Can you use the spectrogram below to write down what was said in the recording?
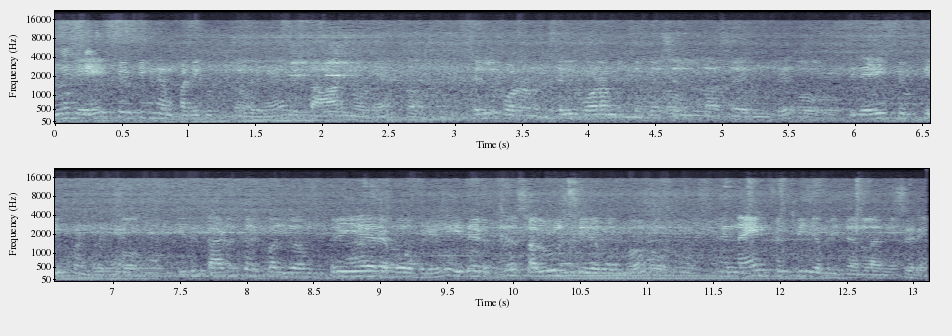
இது எயிட் ஃபிஃப்டிக்கு நம்ம பண்ணி கொடுத்துருக்காங்க வித் ஆர்னோட செல் போடணும் செல் போடாமல் வச்சுருக்கோம் செல் லாஸ் ஆயிருந்து இது எயிட் ஃபிஃப்டிக்கு பண்ணுறீங்க இதுக்கு அடுத்து கொஞ்சம் த்ரீ இயர் அபோவ் அப்படின்னு இது எடுத்து சலூன் ஸ்டீல் அப்படிம்போம் இது நைன் ஃபிஃப்டிக்கு அப்படி தரலாங்க. சரி.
